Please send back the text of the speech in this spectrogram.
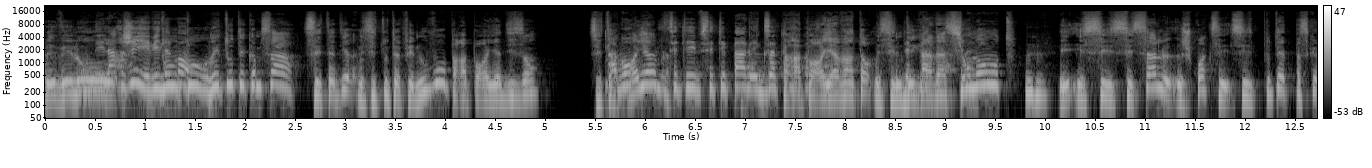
les vélos. On élargit, évidemment. mais tout est comme ça. C'est-à-dire, mais c'est tout à fait nouveau par rapport à il y a dix ans. C'est ah incroyable. c'était, c'était pas exactement. Par rapport à il y a 20 ans, mais c'est une dégradation lente. Mhm. Et, c'est, ça, le, je crois que c'est, peut-être parce que,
